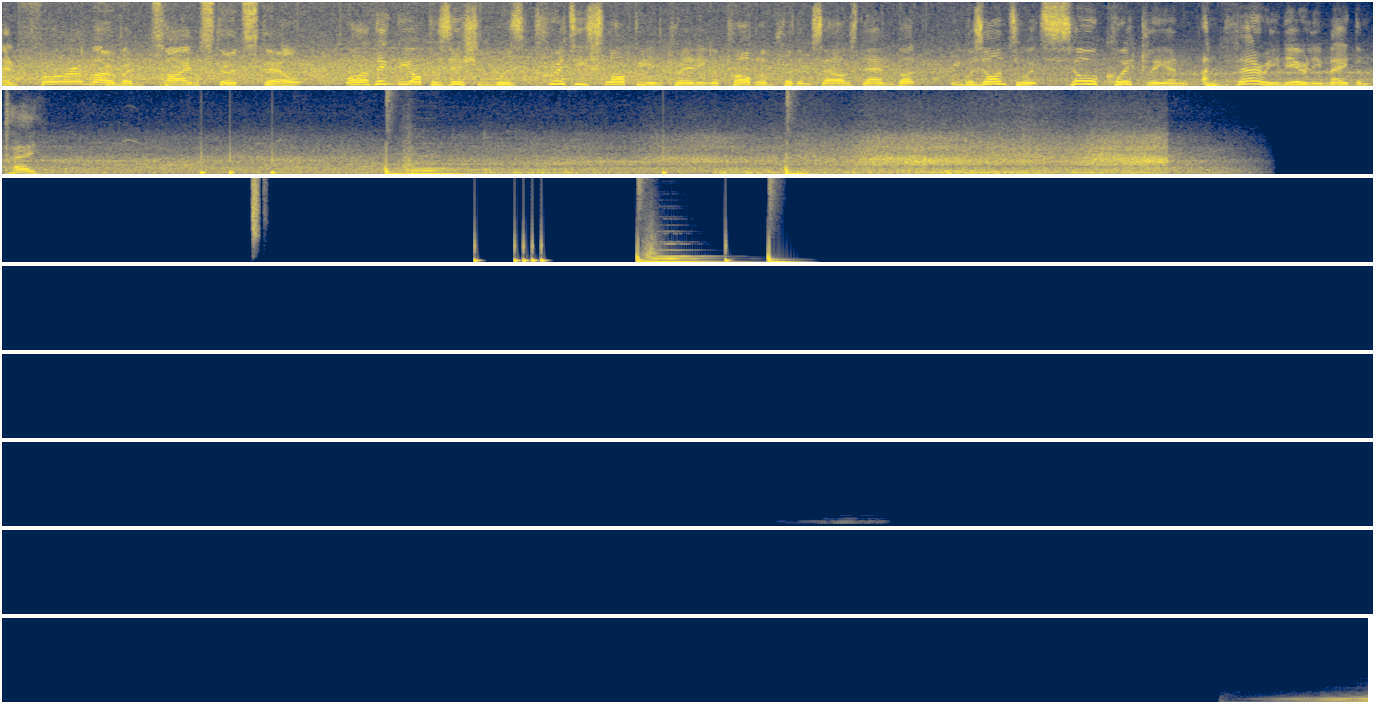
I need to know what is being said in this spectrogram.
And for a moment, time stood still. Well, I think the opposition was pretty sloppy in creating a problem for themselves then, but he was onto it so quickly and, and very nearly made them pay. うん。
